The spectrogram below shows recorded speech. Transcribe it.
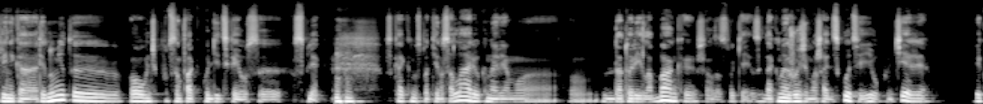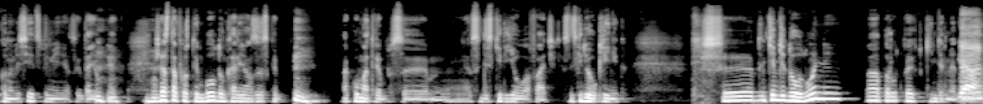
clinica renumită, au început să-mi facă condiții ca eu să, să plec. Uh-huh. Zic, că nu-ți plătim salariu, că noi avem uh, datorii la bancă și am zis, ok, zic, dacă noi ajungem la așa discuție, eu pun cerere, economisiți pe mine, zic, da, eu plec. Uh-huh. Și asta a fost imboldul în care eu am zis că acum trebuie să, să deschid eu o afacere, să deschid eu o clinică. Și în timp de două luni a apărut proiectul Kindermed. Yeah.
